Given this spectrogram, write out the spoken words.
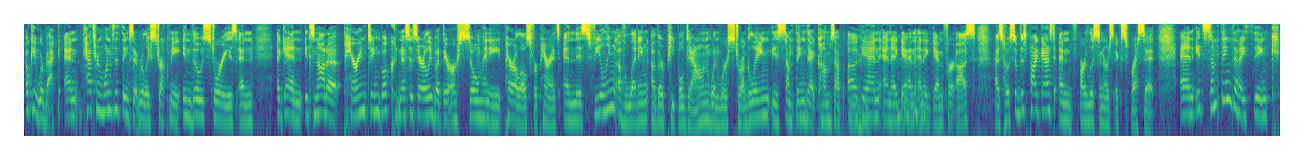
Okay, we're back. And Katherine, one of the things that really struck me in those stories, and again, it's not a parenting book necessarily, but there are so many parallels for parents. And this feeling of letting other people down when we're struggling is something that comes up mm-hmm. again and again and again for us as hosts of this podcast, and our listeners express it. And it's something that I think,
